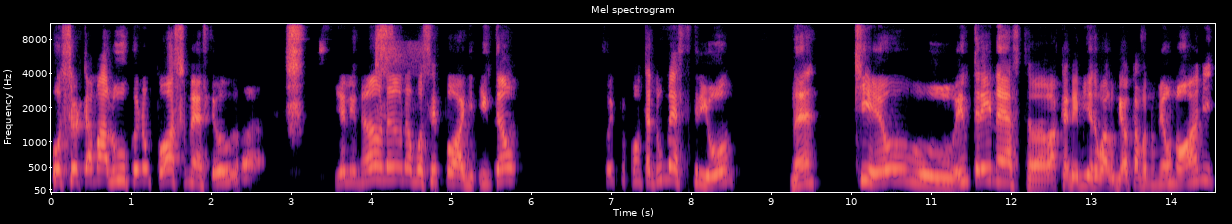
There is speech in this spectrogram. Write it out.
o senhor está maluco, eu não posso, mestre. Eu... E ele, não, não, não, você pode. Então, foi por conta do mestriô, né, que eu entrei nessa. A academia do aluguel estava no meu nome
